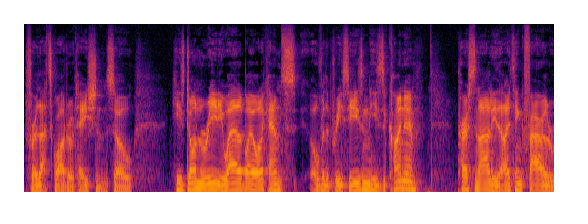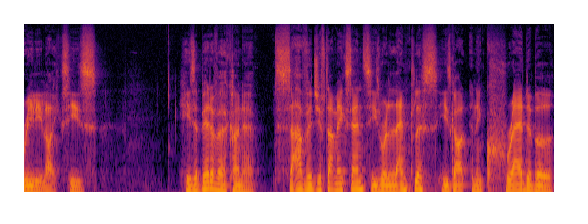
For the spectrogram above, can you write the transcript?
for that squad rotation. So he's done really well by all accounts over the preseason. He's the kind of personality that I think Farrell really likes. He's he's a bit of a kind of savage, if that makes sense. He's relentless. He's got an incredible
